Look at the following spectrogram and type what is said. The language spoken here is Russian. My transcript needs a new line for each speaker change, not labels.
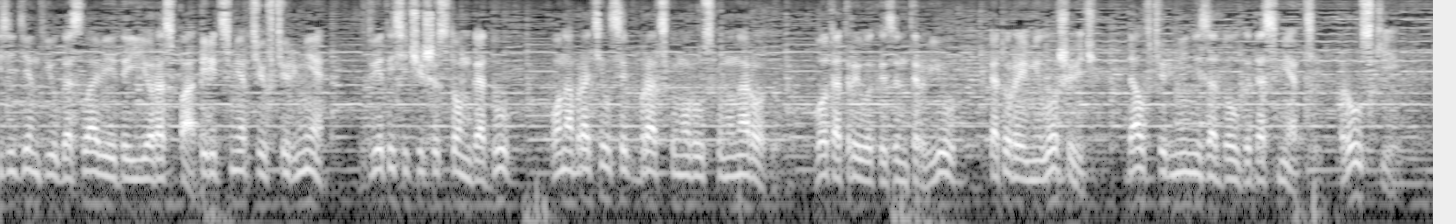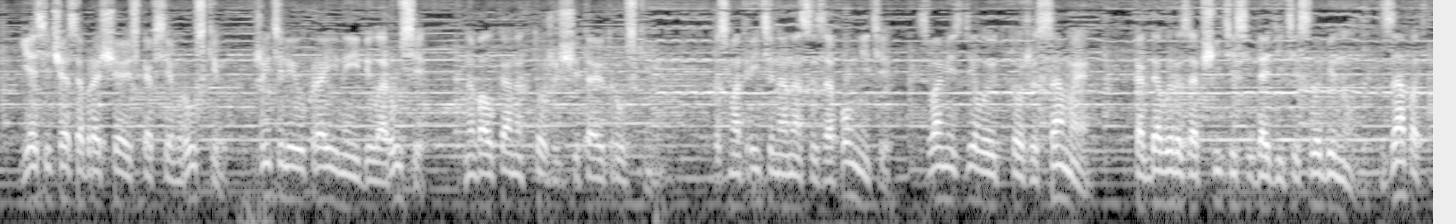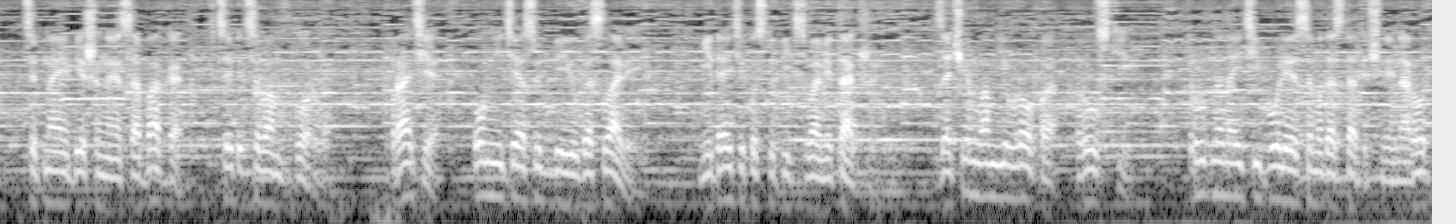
президент Югославии до ее распада. Перед смертью в тюрьме в 2006 году он обратился к братскому русскому народу. Вот отрывок из интервью, которое Милошевич дал в тюрьме незадолго до смерти. Русские. Я сейчас обращаюсь ко всем русским, жителей Украины и Беларуси, на Балканах тоже считают русскими. Посмотрите на нас и запомните, с вами сделают то же самое, когда вы разобщитесь и дадите слабину. Запад, цепная бешеная собака, вцепится вам в горло. Братья, помните о судьбе Югославии. Не дайте поступить с вами так же. Зачем вам Европа, русские? Трудно найти более самодостаточный народ,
